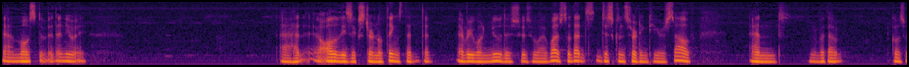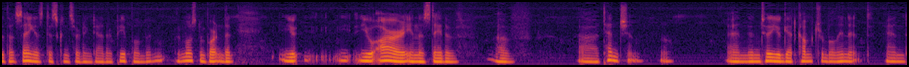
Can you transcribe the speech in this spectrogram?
most of it anyway. I had all of these external things that that everyone knew this was who I was. So that's disconcerting to yourself, and without goes without saying, it's disconcerting to other people. But but most important that you you are in a state of of uh, tension, you know. and until you get comfortable in it, and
